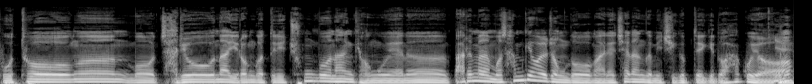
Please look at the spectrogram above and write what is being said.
보통은 뭐 자료나 이런 것들이 충분한 경우에는 빠르면 뭐 3개월 정도 만에 체당금이 지급되기도 하고요. 예.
